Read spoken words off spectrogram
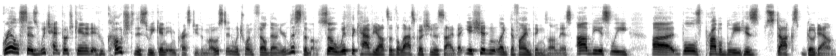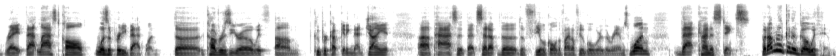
Grill says which head coach candidate who coached this weekend impressed you the most and which one fell down your list the most. So with the caveats of the last question aside, that you shouldn't like define things on this. Obviously, uh Bowles probably his stocks go down, right? That last call was a pretty bad one. The cover zero with um Cooper Kupp getting that giant uh, pass that, that set up the the field goal, the final field goal where the Rams won. That kind of stinks. But I'm not going to go with him.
